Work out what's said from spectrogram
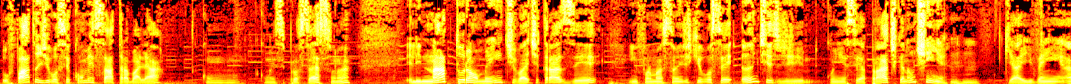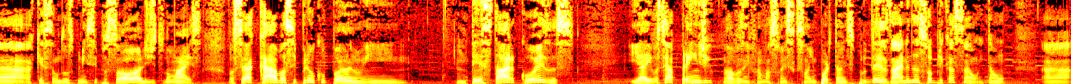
o fato de você começar a trabalhar com, com esse processo, né? Ele naturalmente vai te trazer informações de que você, antes de conhecer a prática, não tinha. Uhum. Que aí vem a questão dos princípios sólidos e tudo mais. Você acaba se preocupando em, em testar coisas e aí você aprende novas informações que são importantes para o design da sua aplicação. Então, a-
